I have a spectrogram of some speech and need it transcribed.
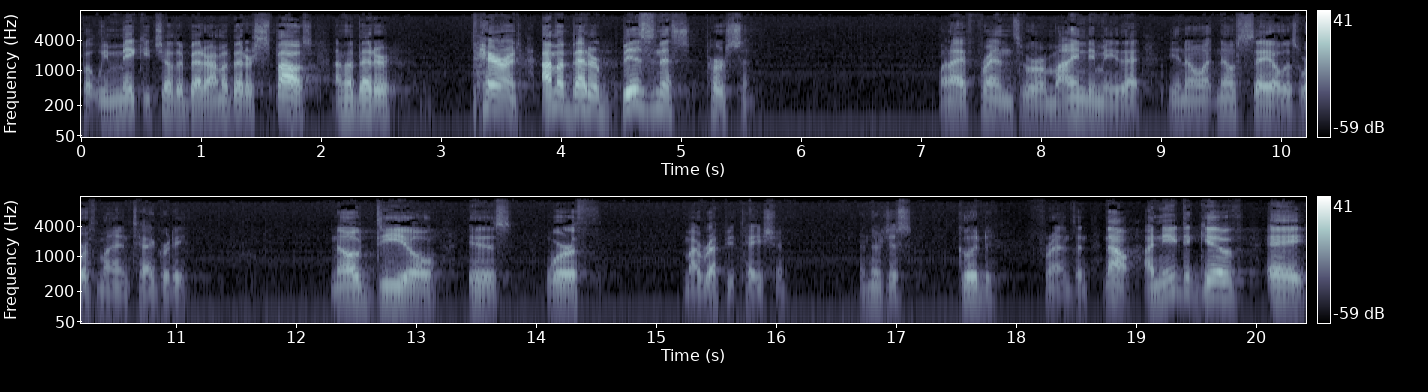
but we make each other better. I'm a better spouse. I'm a better parent. I'm a better business person. When I have friends who are reminding me that, you know what, no sale is worth my integrity, no deal is worth my reputation. And they're just good friends. And now, I need to give a,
